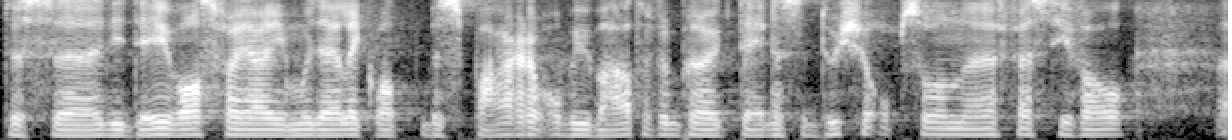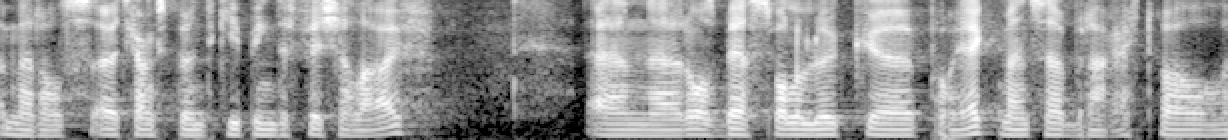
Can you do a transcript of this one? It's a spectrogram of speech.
Dus uh, het idee was van ja, je moet eigenlijk wat besparen op je waterverbruik tijdens het douchen op zo'n festival. Met als uitgangspunt Keeping the Fish Alive. En dat was best wel een leuk project. Mensen hebben daar echt wel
